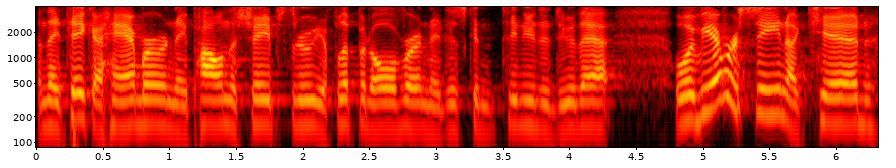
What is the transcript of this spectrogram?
and they take a hammer and they pound the shapes through. You flip it over, and they just continue to do that. Well, have you ever seen a kid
